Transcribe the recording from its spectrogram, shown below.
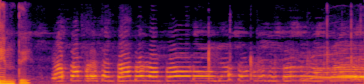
Ya están presentando el amparo, ya están presentando el amparo.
